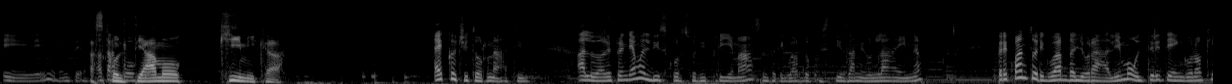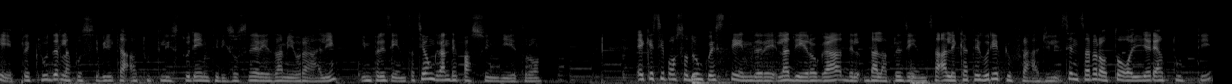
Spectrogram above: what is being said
E niente. a tra poco. Ascoltiamo chimica. Eccoci tornati. Allora, riprendiamo il discorso di prima, sempre riguardo questi esami online. Per quanto riguarda gli orali, molti ritengono che precludere la possibilità a tutti gli studenti di sostenere esami orali in presenza sia un grande passo indietro e che si possa dunque estendere la deroga del- dalla presenza alle categorie più fragili, senza però togliere a tutti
